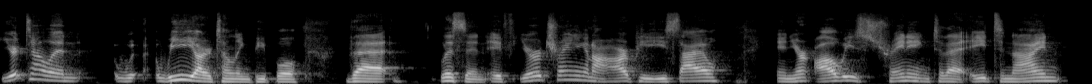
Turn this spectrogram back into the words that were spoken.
you're telling, we are telling people that, listen, if you're training in our RPE style and you're always training to that eight to nine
